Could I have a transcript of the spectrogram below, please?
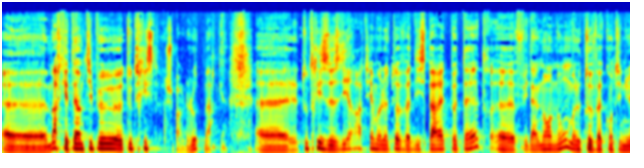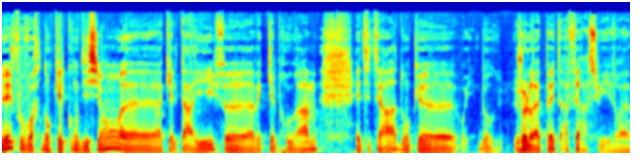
Euh, Marc était un petit peu euh, tout triste, je parle de l'autre Marc, hein, tout triste de se dire, ah tiens, Molotov va disparaître peut-être. Finalement, non, Molotov va continuer, il faut voir dans quelles conditions, à quel tarif, avec quel programme, etc. Donc, oui, donc, je le répète, affaire à suivre.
